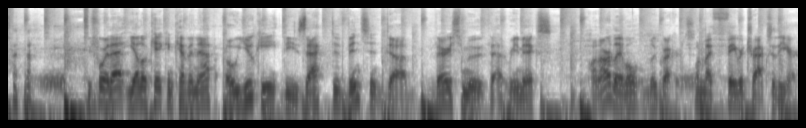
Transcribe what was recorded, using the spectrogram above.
Before that, Yellow Cake and Kevin Knapp, Oyuki, the Zach DeVincent dub. Very smooth, that remix. On our label, Loöq Records. One of my favorite tracks of the year.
